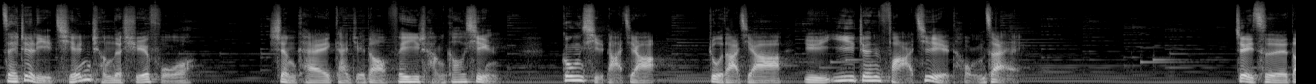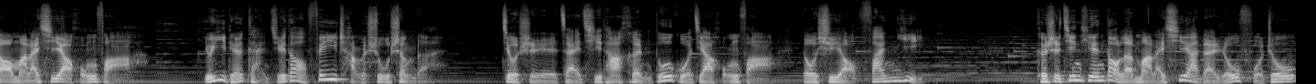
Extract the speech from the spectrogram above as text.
在这里虔诚的学佛。盛开感觉到非常高兴，恭喜大家，祝大家与一真法界同在。这次到马来西亚弘法，有一点感觉到非常殊胜的，就是在其他很多国家弘法都需要翻译，可是今天到了马来西亚的柔佛州，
